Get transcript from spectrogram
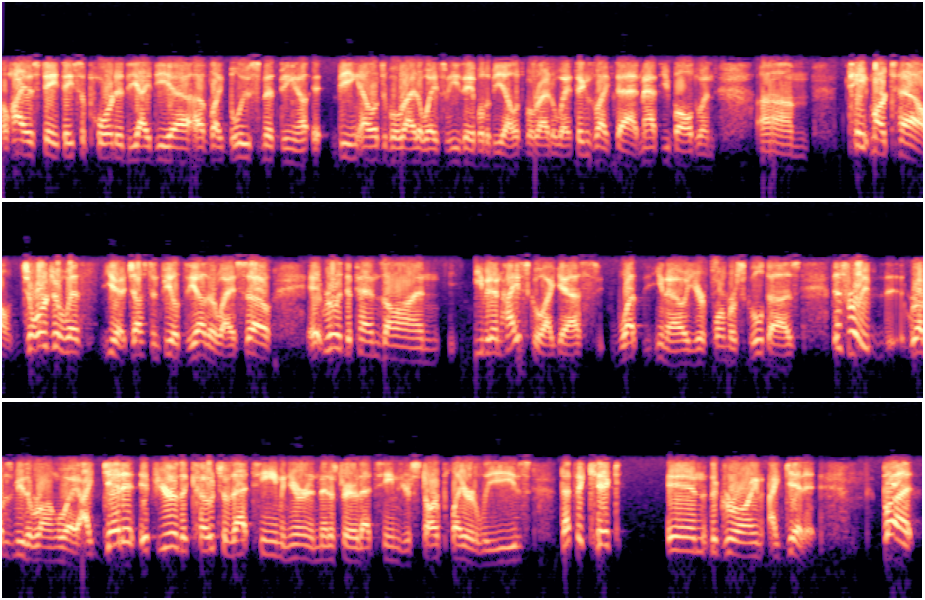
Ohio State, they supported the idea of like Blue Smith being being eligible right away, so he's able to be eligible right away. Things like that. Matthew Baldwin. Um, Tate Martell, Georgia with you know Justin Fields the other way. So it really depends on even in high school, I guess, what you know your former school does. This really rubs me the wrong way. I get it if you're the coach of that team and you're an administrator of that team, your star player leaves. That's a kick in the groin. I get it, but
